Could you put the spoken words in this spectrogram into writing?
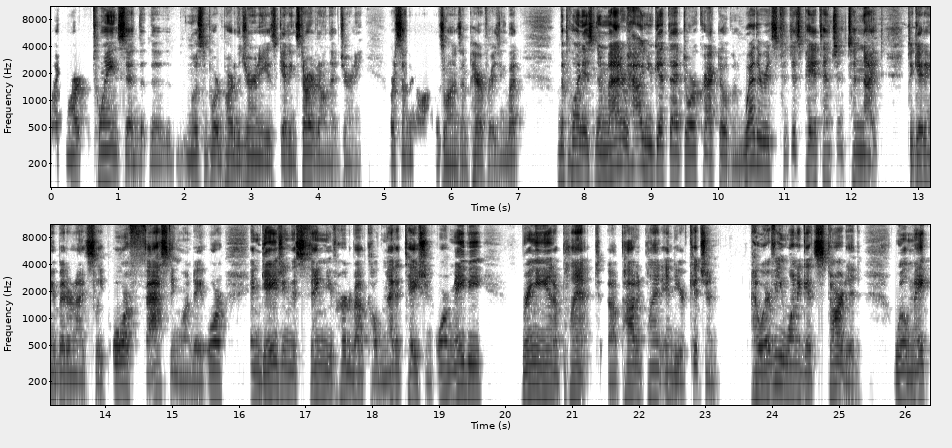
Like Mark Twain said, that the most important part of the journey is getting started on that journey, or something along those lines. I'm paraphrasing. But the point is, no matter how you get that door cracked open, whether it's to just pay attention tonight to getting a better night's sleep, or fasting one day, or engaging this thing you've heard about called meditation, or maybe bringing in a plant, a potted plant into your kitchen, however you want to get started, will make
